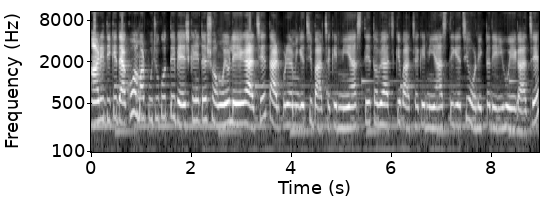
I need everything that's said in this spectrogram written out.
আর এদিকে দেখো, আমার পুজো করতে বেশ খানিকটা সময়ও লেগে গেছে। তারপরে আমি গেছি বাচ্চাকে নিয়ে আসতে। তবে আজকে বাচ্চাকে নিয়ে আসতে গেছি, অনেকটা দেরি হয়ে গেছে।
